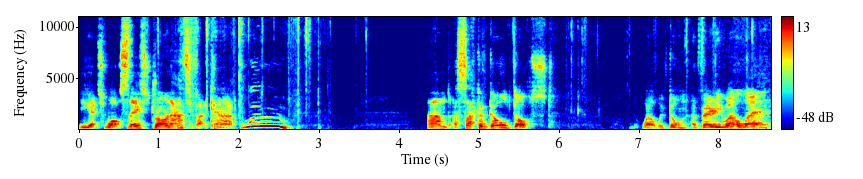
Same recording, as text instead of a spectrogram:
He gets, what's this? Draw an artifact card. Woo! And a sack of gold dust. Well, we've done a very well there.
